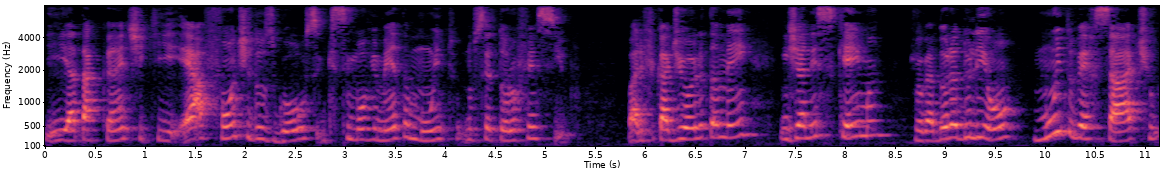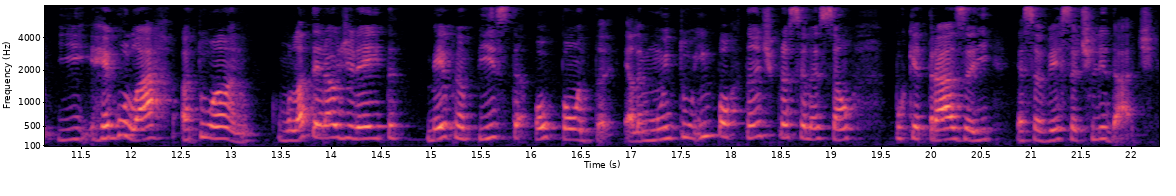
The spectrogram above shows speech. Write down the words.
e atacante que é a fonte dos gols e que se movimenta muito no setor ofensivo. Vale ficar de olho também em Janice Keiman, jogadora do Lyon, muito versátil e regular atuando como lateral direita, meio-campista ou ponta. Ela é muito importante para a seleção porque traz aí essa versatilidade.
